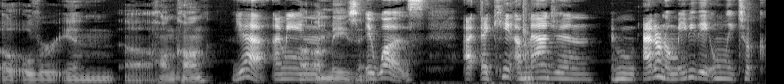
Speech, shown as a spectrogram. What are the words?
over in uh, Hong Kong, Yeah, I mean, amazing. It was. I, I can't imagine. I, mean, I don't know. Maybe they only took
